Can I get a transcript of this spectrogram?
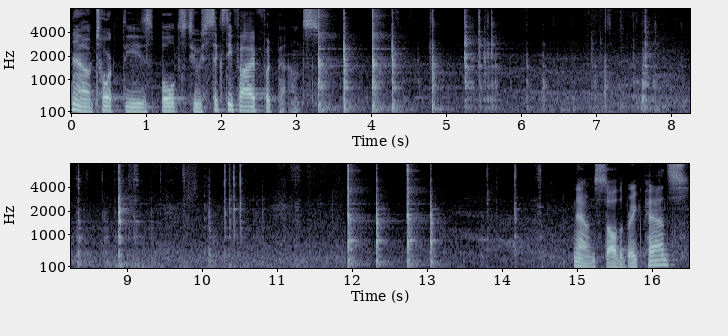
Now torque these bolts to 65 foot-pounds. Now install the brake pads.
